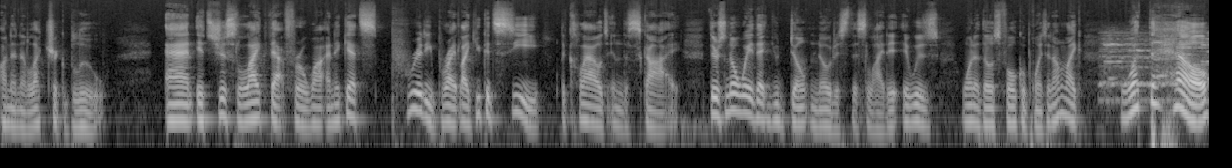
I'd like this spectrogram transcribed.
on an electric blue, and it's just like that for a while, and it gets pretty bright. Like you could see the clouds in the sky. There's no way that you don't notice this light. It, it was one of those focal points, and I'm like, what the hell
